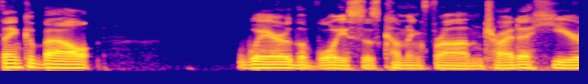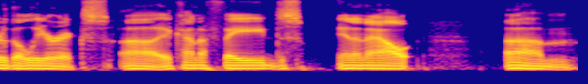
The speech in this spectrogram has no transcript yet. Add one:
think about where the voice is coming from. Try to hear the lyrics. Uh, it kind of fades in and out. Um,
